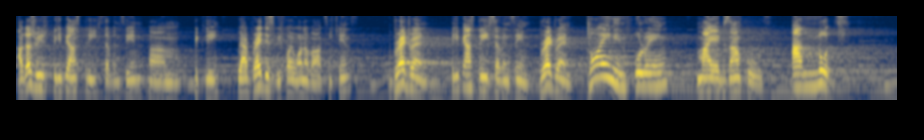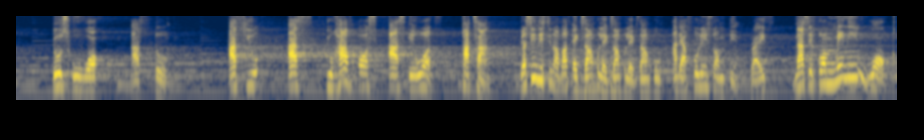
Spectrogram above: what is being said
I'll just read Philippians 3 17 um, quickly. We have read this before in one of our teachings. Brethren, Philippians 3 17. Brethren, join in following my examples and note those who walk as so. As you as you have us as a what? Pattern. You're seeing this thing about example, example, example, and they are following something, right? Now say, for many walk,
